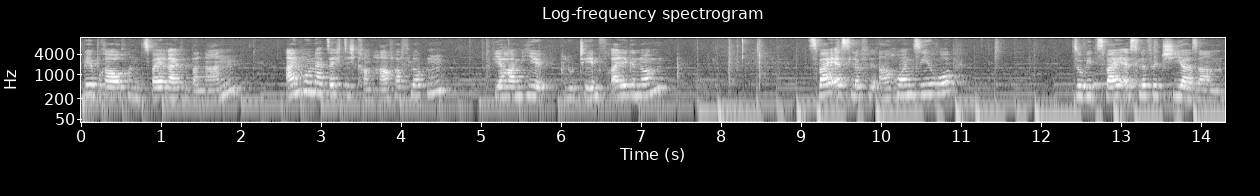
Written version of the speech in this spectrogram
Wir brauchen zwei reife Bananen, 160 Gramm Haferflocken, wir haben hier glutenfreie genommen, zwei Esslöffel Ahornsirup sowie zwei Esslöffel Chiasamen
